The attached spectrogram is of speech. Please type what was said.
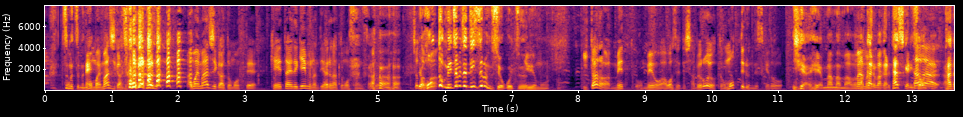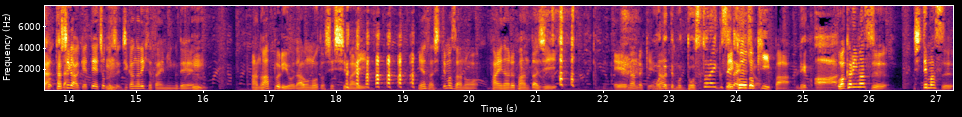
つむつむね。お前マジか お前マジかと思って携帯でゲームなんてやるなと思ってたんですけどちょっいやと、まあ本当めちゃめちゃディスるんですよこいつ。いやもういたら目と目を合わせて喋ろうよって思ってるんですけど。いやいやまあまあまあまあまあわかるわかる。確かにたそうね。だただ年が明けてちょっと時間ができたタイミングで、うん。あのアプリをダウンロードしてしまい 皆さん知ってます？あのファイナルファンタジー。えー、なんだっけ？もうだってもうドストライク世レコードキーパレコあー。わかります？知ってます？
